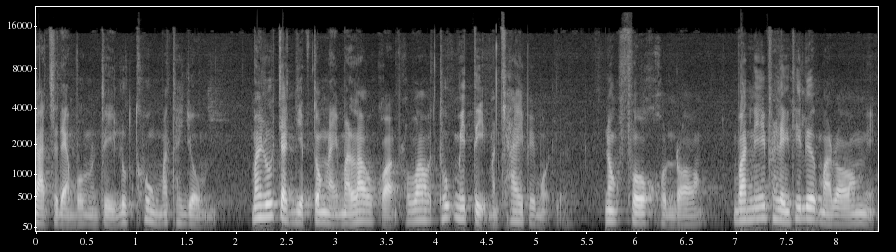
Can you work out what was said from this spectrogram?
การแสดงวงดนตรีลูกทุ่งมัธยม ไม่รู้จะหยิบตรงไหนมาเล่าก่อน เพราะว่าทุกมิติมันใช่ไปหมดเลย น้องโฟกคนร้อง วันนี้เพลงที่เลือกมาร้องนี่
